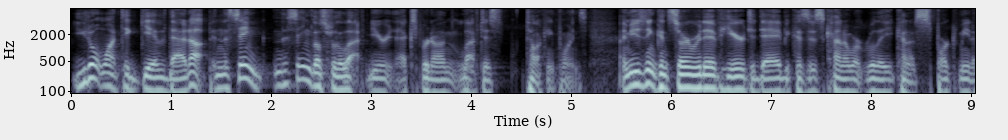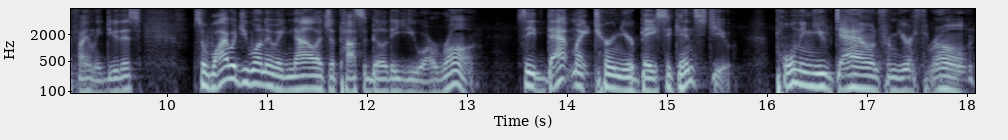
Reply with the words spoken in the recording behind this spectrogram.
you don't want to give that up. And the same the same goes for the left. You're an expert on leftist talking points. I'm using conservative here today because it's kind of what really kind of sparked me to finally do this. So, why would you want to acknowledge the possibility you are wrong? See, that might turn your base against you, pulling you down from your throne.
